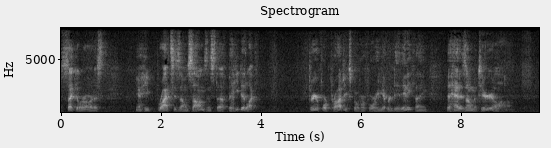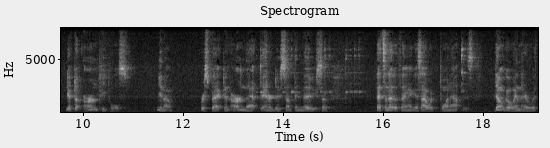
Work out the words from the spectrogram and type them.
secular artist, you know, he writes his own songs and stuff, but he did like three or four projects before he ever did anything that had his own material on them. You have to earn people's, you know, respect and earn that to introduce something new. So that's another thing I guess I would point out is don't go in there with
